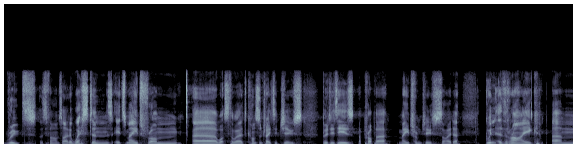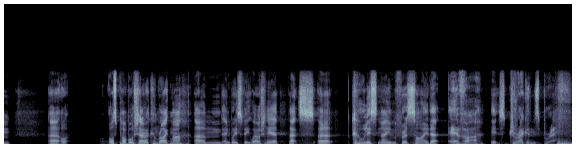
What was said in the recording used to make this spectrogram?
roots as farm cider. Weston's, it's made from, uh, what's the word, concentrated juice, but it is a proper made from juice cider. Gwynt um, uh, Os pobl siarad Cymraeg ma? Um, anybody speak Welsh here? That's uh, coolest name for a cider ever. It's Dragon's Breath.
